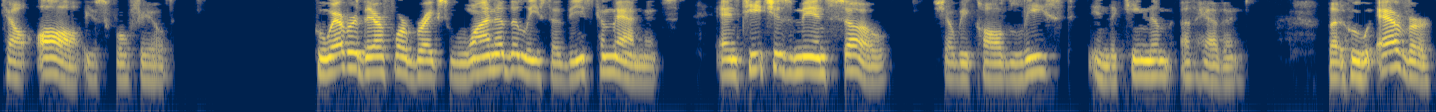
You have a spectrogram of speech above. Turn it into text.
till all is fulfilled. Whoever therefore breaks one of the least of these commandments and teaches men so shall be called least in the kingdom of heaven. But whoever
